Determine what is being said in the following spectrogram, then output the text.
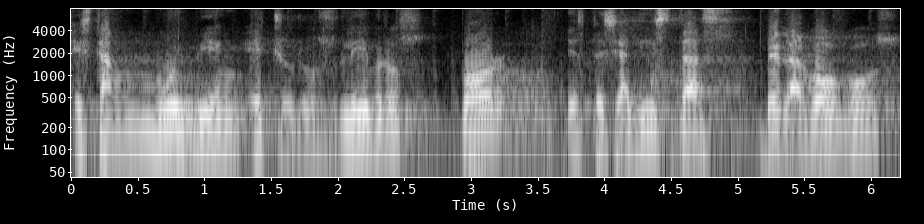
están muy bien hechos los libros por especialistas, pedagogos,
